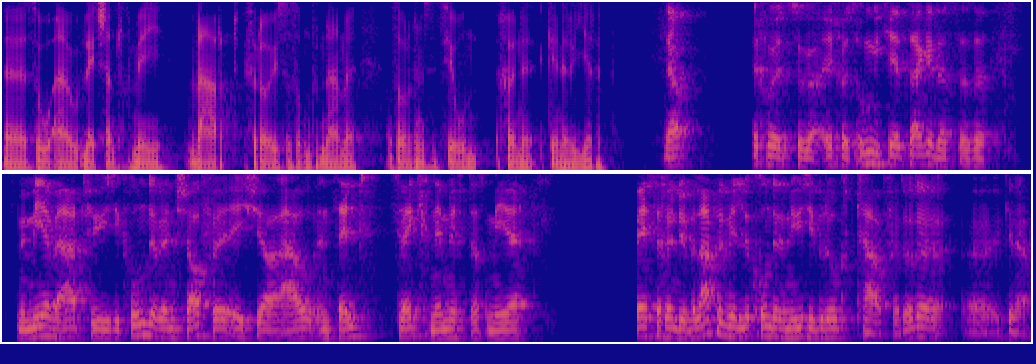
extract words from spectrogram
äh, so auch letztendlich mehr Wert für uns als Unternehmen, als Organisation können generieren. Ja, ich würde sogar, ich würde umgekehrt sagen, dass, also, dass wir mehr Wert für unsere Kunden schaffen ist ja auch ein Selbstzweck, nämlich, dass wir besser können überleben weil die Kunden dann unsere Produkte kaufen, oder? Äh, genau.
